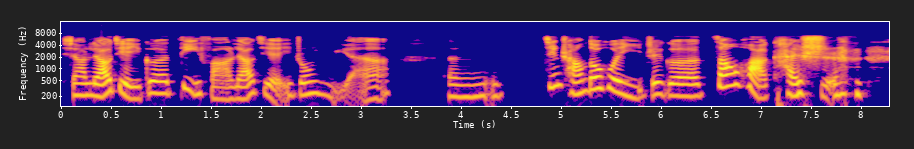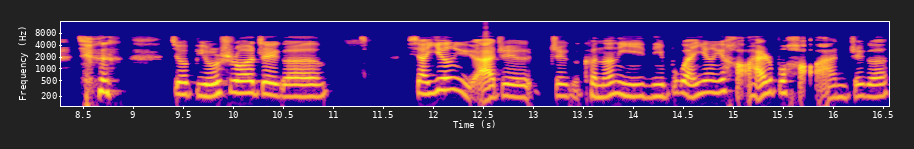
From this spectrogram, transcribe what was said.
想了解一个地方，了解一种语言啊。嗯，经常都会以这个脏话开始，就就比如说这个像英语啊，这这个可能你你不管英语好还是不好啊，你这个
